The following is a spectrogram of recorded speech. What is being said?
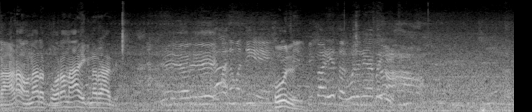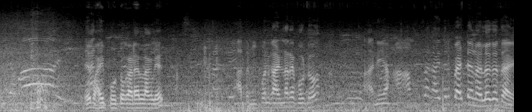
राडा होणार. पोरा ना ऐकणार आज. फुल. हे भाई फोटो काढायला लागलेत. आता मी पण काढणार आहे फोटो. आणि आमचा काहीतरी पॅटर्न अलगच आहे.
